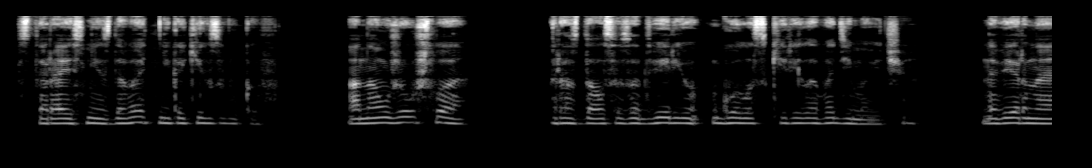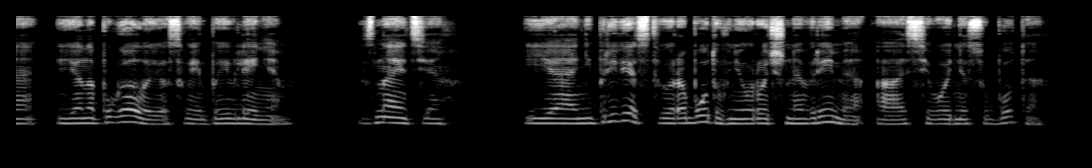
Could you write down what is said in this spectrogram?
стараясь не издавать никаких звуков. Она уже ушла. Раздался за дверью голос Кирилла Вадимовича. Наверное, я напугал ее своим появлением. Знаете, я не приветствую работу в неурочное время, а сегодня суббота.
